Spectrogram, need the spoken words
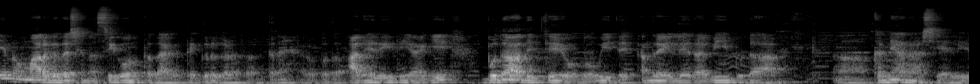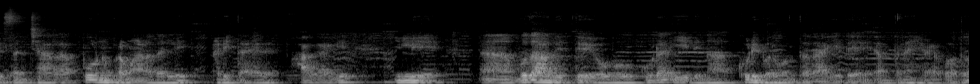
ಏನು ಮಾರ್ಗದರ್ಶನ ಸಿಗುವಂಥದ್ದಾಗುತ್ತೆ ಗುರುಗಳದ್ದು ಅಂತಲೇ ಹೇಳ್ಬೋದು. ಅದೇ ರೀತಿಯಾಗಿ ಬುಧ ಆದಿತ್ಯ ಯೋಗವೂ ಇದೆ. ಅಂದರೆ ಇಲ್ಲಿ ರವಿ, ಬುಧ ಕನ್ಯಾ ರಾಶಿಯಲ್ಲಿ ಸಂಚಾರ ಪೂರ್ಣ ಪ್ರಮಾಣದಲ್ಲಿ ನಡೀತಾ ಇದೆ. ಹಾಗಾಗಿ ಇಲ್ಲಿ ಆ, ಬುಧ ಯೋಗವು ಕೂಡ ಈ ದಿನ ಕೂಡಿ ಬರುವಂಥದ್ದಾಗಿದೆ ಅಂತಲೇ ಹೇಳ್ಬೋದು.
